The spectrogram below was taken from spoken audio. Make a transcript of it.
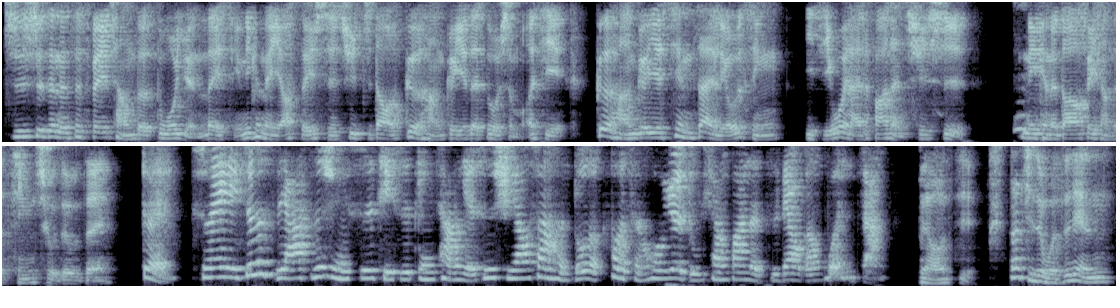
知识真的是非常的多元类型。你可能也要随时去知道各行各业在做什么，而且各行各业现在流行以及未来的发展趋势，你可能都要非常的清楚，对不对？对，所以就是职涯咨询师，其实平常也是需要上很多的课程或阅读相关的资料跟文章。了解。那其实我之前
